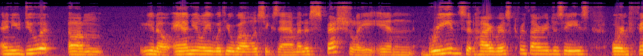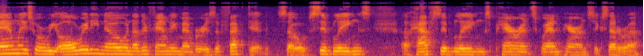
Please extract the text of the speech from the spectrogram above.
and you do it um, you know, annually with your wellness exam, and especially in breeds at high risk for thyroid disease or in families where we already know another family member is affected. So siblings, uh, half siblings, parents, grandparents, etc.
